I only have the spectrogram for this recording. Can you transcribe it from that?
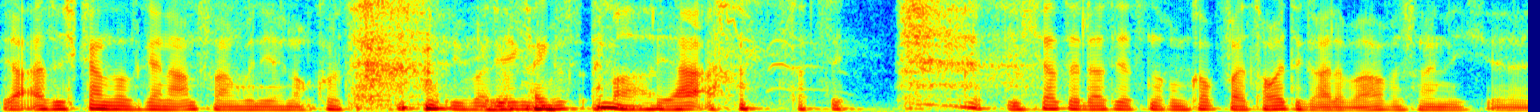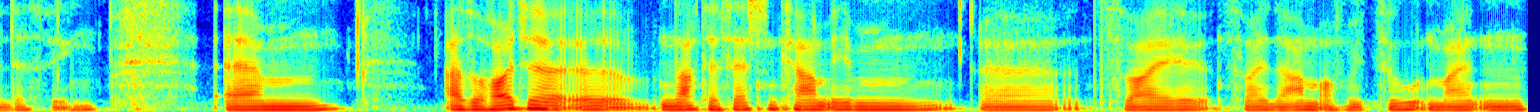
Ja, also ich kann sonst gerne anfangen, wenn ihr noch kurz überlegen Du fängst müsst. immer an. Ja, ich hatte das jetzt noch im Kopf, weil es heute gerade war, wahrscheinlich äh, deswegen. Ähm, also heute äh, nach der Session kamen eben äh, zwei, zwei Damen auf mich zu und meinten,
